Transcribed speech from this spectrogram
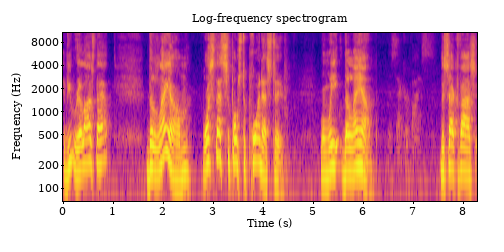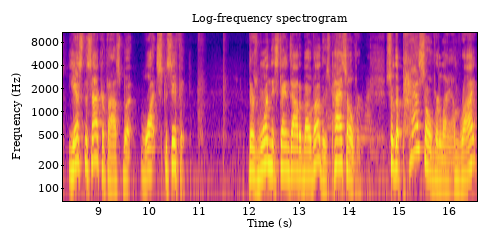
have you realized that? The Lamb, what's that supposed to point us to? When we the Lamb. The sacrifice. The sacrifice, yes, the sacrifice, but what specific? There's one that stands out above others, Passover. So the Passover lamb, right?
